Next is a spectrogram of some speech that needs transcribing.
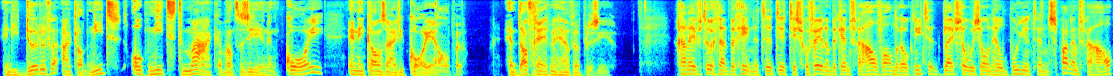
en die durven uit dat niets ook niets te maken. Want ze zitten in een kooi en ik kan ze uit die kooi helpen. En dat geeft me heel veel plezier. We gaan even terug naar het begin. Het, is voor velen een bekend verhaal, voor anderen ook niet. Het blijft sowieso een heel boeiend en spannend verhaal.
